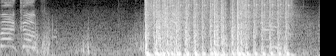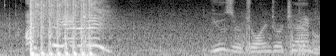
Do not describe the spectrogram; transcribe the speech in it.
Back up! I see enemy! User joined your channel.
